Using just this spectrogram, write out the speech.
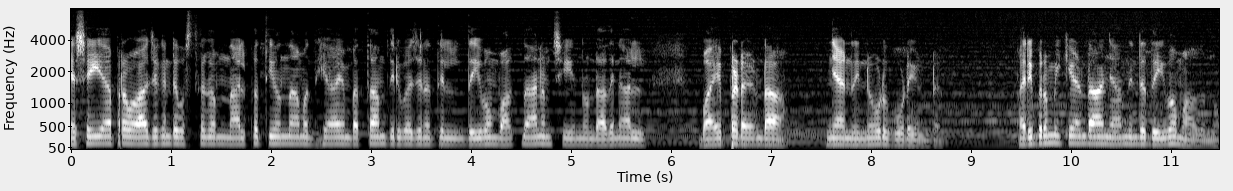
യശയ്യ പ്രവാചകന്റെ പുസ്തകം നാൽപ്പത്തിയൊന്നാം അധ്യായം പത്താം തിരുവചനത്തിൽ ദൈവം വാഗ്ദാനം ചെയ്യുന്നുണ്ട്. അതിനാൽ ഭയപ്പെടേണ്ട ഞാൻ നിന്നോട് കൂടെയുണ്ട്. പരിഭ്രമിക്കേണ്ട ഞാൻ നിന്റെ ദൈവമാകുന്നു.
